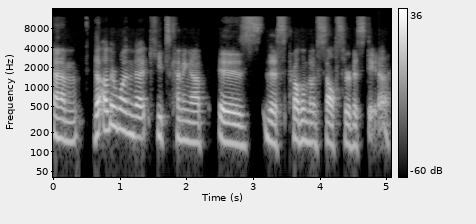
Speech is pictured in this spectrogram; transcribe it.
Um, the other one that keeps coming up is this problem of self-service data.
